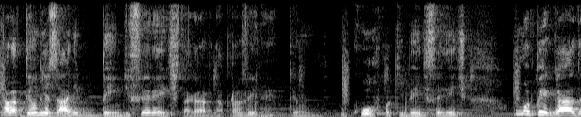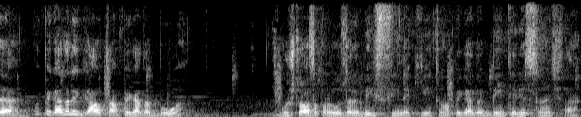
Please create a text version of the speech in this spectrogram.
Ela tem um design bem diferente, tá galera? Dá pra ver, né? Tem um corpo aqui bem diferente. Uma pegada, uma pegada legal, tá? Uma pegada boa. Gostosa para uso, ela é bem fina aqui, então uma pegada bem interessante, tá?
